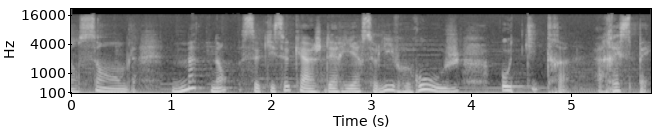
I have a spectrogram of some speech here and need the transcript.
ensemble maintenant ce qui se cache derrière ce livre rouge au titre Respect.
